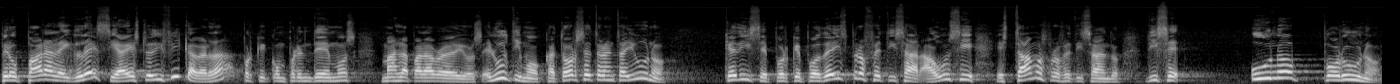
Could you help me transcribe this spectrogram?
Pero para la iglesia esto edifica, ¿verdad? Porque comprendemos más la palabra de Dios. El último, 1431. ¿Qué dice? Porque podéis profetizar, aun si estamos profetizando, dice uno por uno.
